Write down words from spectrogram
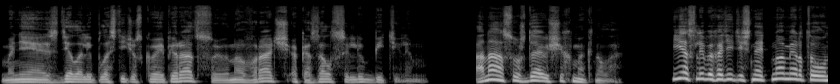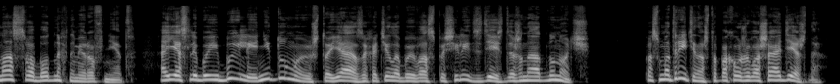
Мне сделали пластическую операцию, но врач оказался любителем. Она осуждающе хмыкнула. Если вы хотите снять номер, то у нас свободных номеров нет. А если бы и были, не думаю, что я захотела бы вас поселить здесь даже на одну ночь. Посмотрите, на что похожа ваша одежда».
